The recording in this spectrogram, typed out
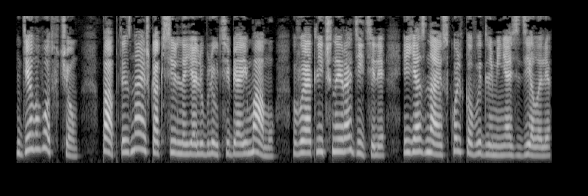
«Дело вот в чем. Пап, ты знаешь, как сильно я люблю тебя и маму. Вы отличные родители, и я знаю, сколько вы для меня сделали».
